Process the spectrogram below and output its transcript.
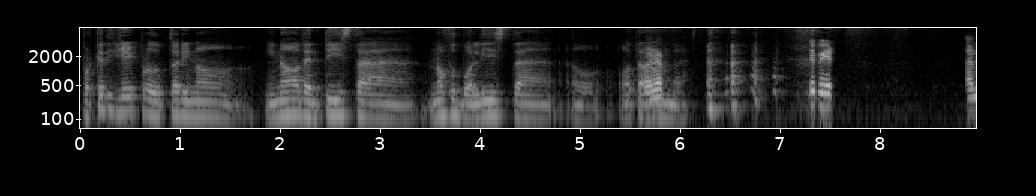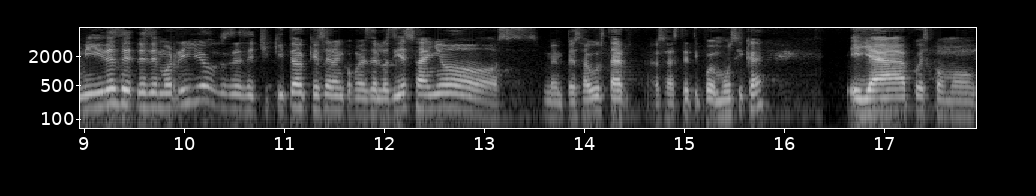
¿Por qué DJ productor y no, y no dentista, no futbolista o otra Bueno, onda? mira, a mí desde, desde morrillo, pues, desde chiquito, que serán como desde los 10 años, me empezó a gustar, o sea, este tipo de música. Y ya, pues como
